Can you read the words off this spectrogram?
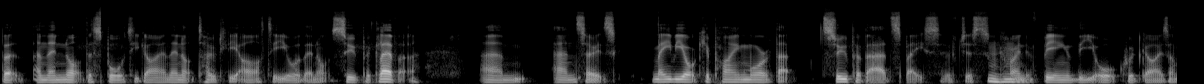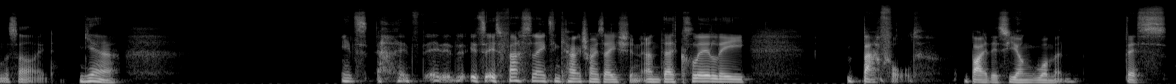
but and they're not the sporty guy, and they're not totally arty, or they're not super clever. Um, and so it's maybe occupying more of that super bad space of just Mhm. kind of being the awkward guys on the side. Yeah. It's it's it's it's fascinating characterization, and they're clearly baffled by this young woman, this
